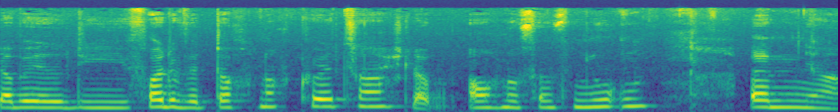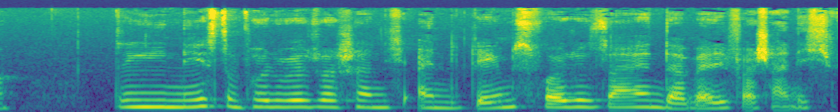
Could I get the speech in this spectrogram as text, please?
glaube, die Folge wird doch noch kürzer. Ich glaube auch nur fünf Minuten. Ähm, ja. Die nächste Folge wird wahrscheinlich eine Games-Folge sein. Da werde ich wahrscheinlich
